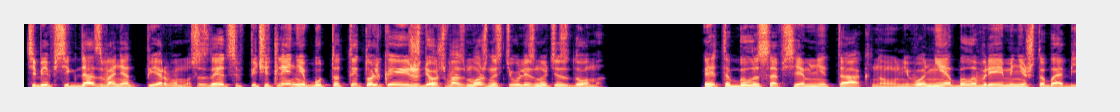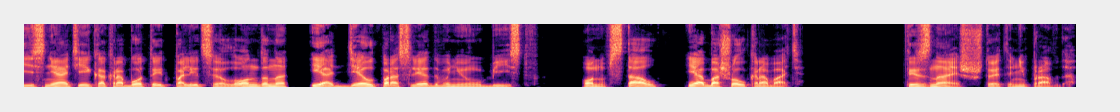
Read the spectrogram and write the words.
Тебе всегда звонят первому. Создается впечатление, будто ты только и ждешь возможности улизнуть из дома». Это было совсем не так, но у него не было времени, чтобы объяснять ей, как работает полиция Лондона и отдел по расследованию убийств. Он встал и обошел кровать. Ты знаешь, что это неправда».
